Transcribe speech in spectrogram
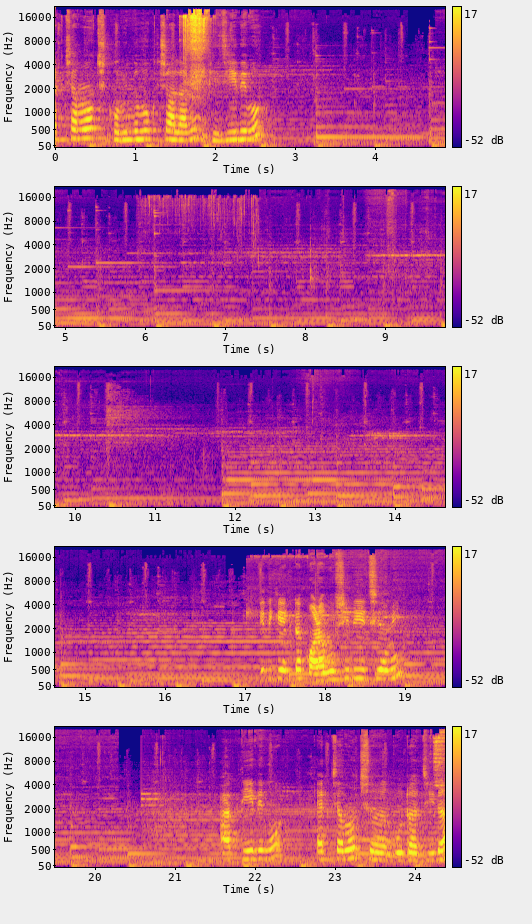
এক চামচ গোবিন্দভোগ চাল আমি ভিজিয়ে দেব। এদিকে একটা কড়া বসিয়ে দিয়েছি আমি। আর দিয়ে দেব এক চামচ গোটা জিরা,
